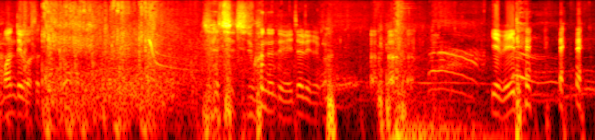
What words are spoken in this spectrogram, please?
오만 대가? 쟤 진짜 죽었는데 왜 저래 저거? 얘 왜 이래?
